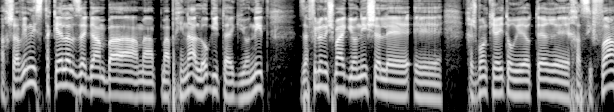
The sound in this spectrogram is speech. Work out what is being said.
עכשיו, אם נסתכל על זה גם מה, מהבחינה הלוגית ההגיונית, זה אפילו נשמע הגיוני של אה, אה, חשבון קריאייטור יהיה יותר אה, חשיפה.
